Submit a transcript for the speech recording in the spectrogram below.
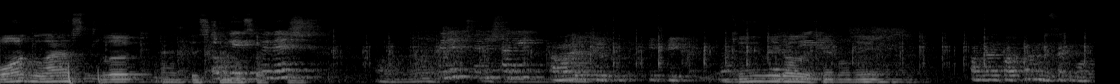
one last look at this channel okay, section. Finished. Finish, finish, Hadi. I'm gonna keep, keep, keep. Can you read all the channel names? I'm done first one and the second one.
